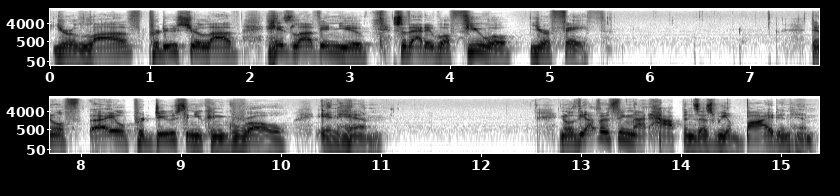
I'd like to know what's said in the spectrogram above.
your love, produce your love, His love in you, so that it will fuel your faith. Then it will, uh, it will produce and you can grow in Him. You know, the other thing that happens as we abide in Him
